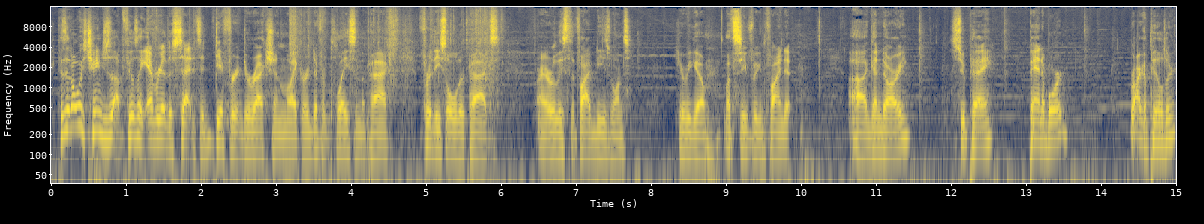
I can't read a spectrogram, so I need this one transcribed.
because it always changes up. feels like every other set, it's a different direction, like or a different place in the pack for these older packs, All right, or at least the 5Ds ones. Here we go. Let's see if we can find it. Uh, Gundari, Supe, Panda Board, Ragapilder,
